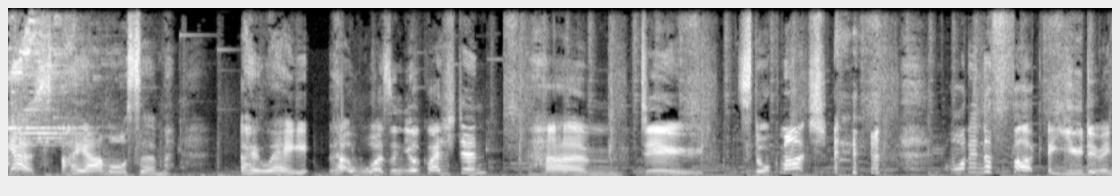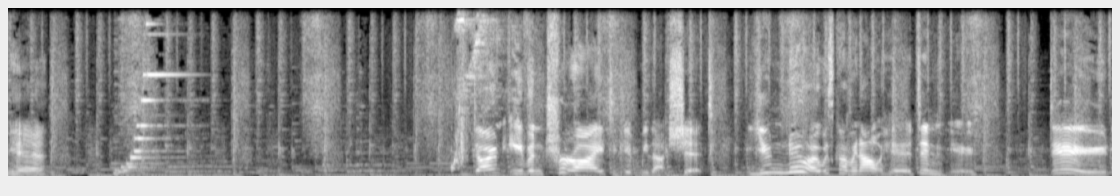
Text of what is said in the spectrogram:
Yes, I am awesome. Oh, wait, that wasn't your question? Um, dude, stalk much? what in the fuck are you doing here? Don't even try to give me that shit. You knew I was coming out here, didn't you? Dude,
